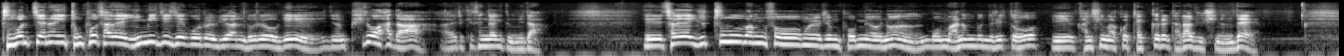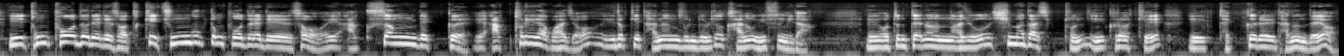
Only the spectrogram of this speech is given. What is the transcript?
두 번째는 이 동포 사회 이미지 제고를 위한 노력이 좀 필요하다 아, 이렇게 생각이 듭니다. 이 저의 유튜브 방송을 좀 보면은 뭐 많은 분들이 또 이 관심 갖고 댓글을 달아주시는데 이 동포들에 대해서 특히 중국 동포들에 대해서 이 악성 댓글, 이 악플이라고 하죠. 이렇게 다는 분들도 간혹 있습니다. 이 어떤 때는 아주 심하다 싶은 이 그렇게 이 댓글을 다는데요.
